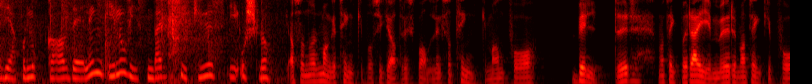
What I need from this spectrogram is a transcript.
Vi er på lukka avdeling i Lovisenberg sykehus i Oslo. Altså Når mange tenker på psykiatrisk behandling, så tenker man på belter, man tenker på reimer, man tenker på,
